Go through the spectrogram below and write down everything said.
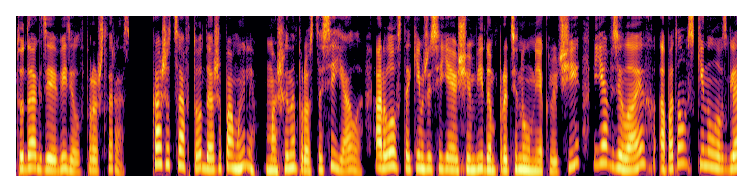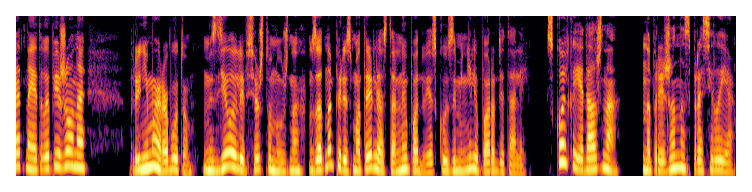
туда, где я видел в прошлый раз. Кажется, авто даже помыли. Машина просто сияла. Орлов с таким же сияющим видом протянул мне ключи, я взяла их, а потом скинула взгляд на этого пижона — «Принимай работу. Сделали все, что нужно. Заодно пересмотрели остальную подвеску и заменили пару деталей». «Сколько я должна?» — напряженно спросила я.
